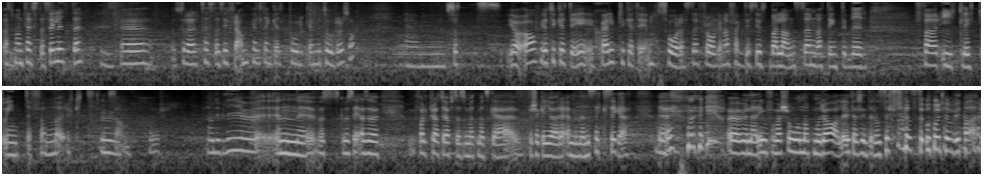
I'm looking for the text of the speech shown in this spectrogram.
att man testar sig lite. Mm. Eh, sådär, testar sig fram helt enkelt på olika metoder och så. Eh, så ja, ja, jag tycker att det är, själv tycker att det är de svåraste frågorna faktiskt, just balansen, att det inte blir för ytligt och inte för mörkt. Mm. Liksom. Hur, Ja, det blir ju en, eh, vad ska man säga, alltså, folk pratar ju ofta om att man ska försöka göra ämnen sexiga. Mm. och jag menar, information och moral är kanske inte de sexigaste orden vi har.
